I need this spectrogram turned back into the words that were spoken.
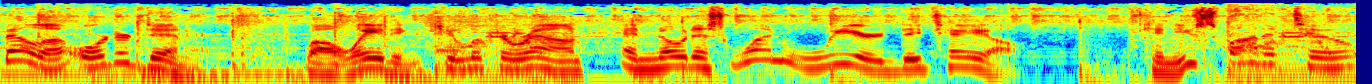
Bella ordered dinner. While waiting, she looked around and noticed one weird detail. Can you spot it too?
